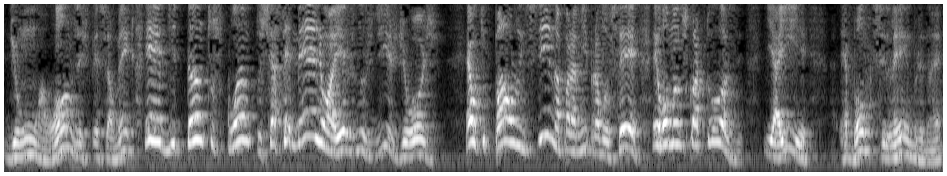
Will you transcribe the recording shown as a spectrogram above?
de 1 a 11 especialmente, e de tantos quantos se assemelham a eles nos dias de hoje. É o que Paulo ensina para mim e para você em Romanos 14. E aí, é bom que se lembre, né?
